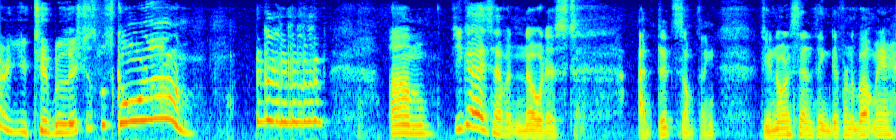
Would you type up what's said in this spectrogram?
there, YouTube Delicious. What's going on? Um, if you guys haven't noticed, I did something. Do you notice anything different about me?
